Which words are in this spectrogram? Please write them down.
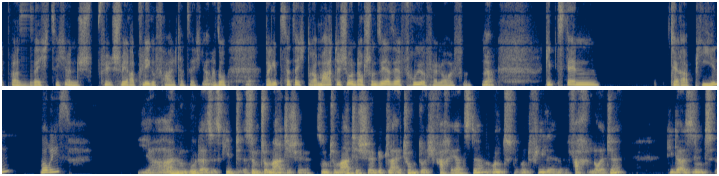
etwa 60 ein schwerer Pflegefall tatsächlich. Also da gibt es tatsächlich dramatische und auch schon sehr, sehr frühe Verläufe. Ne? Gibt es denn Therapien, Maurice? Ja, nun gut, also es gibt symptomatische, symptomatische Begleitung durch Fachärzte und, und viele Fachleute die da sind,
